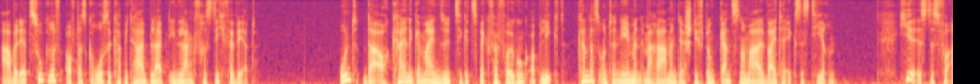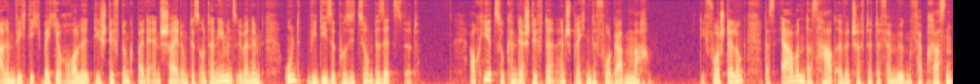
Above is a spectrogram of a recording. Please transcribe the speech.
aber der Zugriff auf das große Kapital bleibt ihnen langfristig verwehrt. Und da auch keine gemeinnützige Zweckverfolgung obliegt, kann das Unternehmen im Rahmen der Stiftung ganz normal weiter existieren. Hier ist es vor allem wichtig, welche Rolle die Stiftung bei der Entscheidung des Unternehmens übernimmt und wie diese Position besetzt wird. Auch hierzu kann der Stifter entsprechende Vorgaben machen. Die Vorstellung, dass Erben das hart erwirtschaftete Vermögen verprassen,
